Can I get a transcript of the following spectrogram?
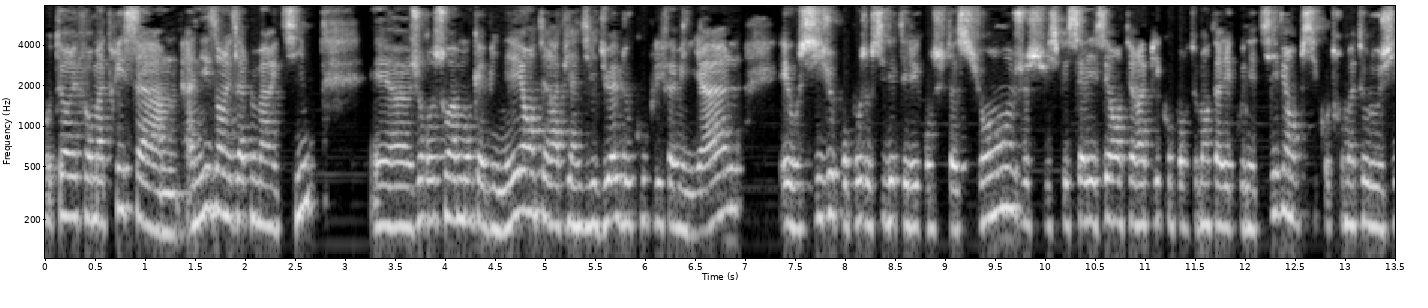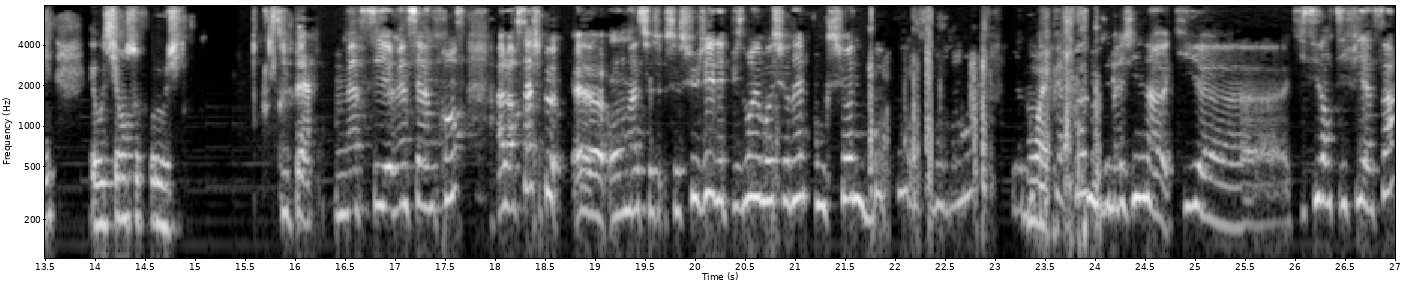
auteure et formatrice à Nice dans les Alpes-Maritimes. Et euh, je reçois à mon cabinet en thérapie individuelle de couple et familiale. Et aussi, je propose aussi des téléconsultations. Je suis spécialisée en thérapie comportementale et cognitive et en psychotraumatologie et aussi en sophrologie. Super, merci, merci Anne-France. Alors sache que euh, on a ce, ce sujet, l'épuisement émotionnel fonctionne beaucoup en ce moment. Il y a beaucoup Ouais. de personnes, j'imagine, qui, euh, qui s'identifient à ça.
